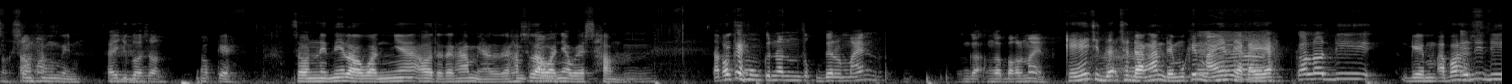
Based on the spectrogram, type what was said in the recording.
Oh, Son sama. Heung-min Saya juga Son. Oke. Son ini lawannya oh Tottenham ya. Tottenham itu lawannya West Ham. Hmm. Tapi kemungkinan untuk Bell main nggak nggak bakal main. Kayaknya cadangan deh mungkin main ya kayak ya. Kalau di Game apa? ini di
